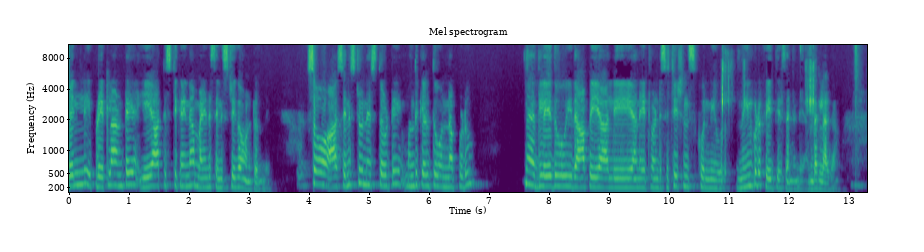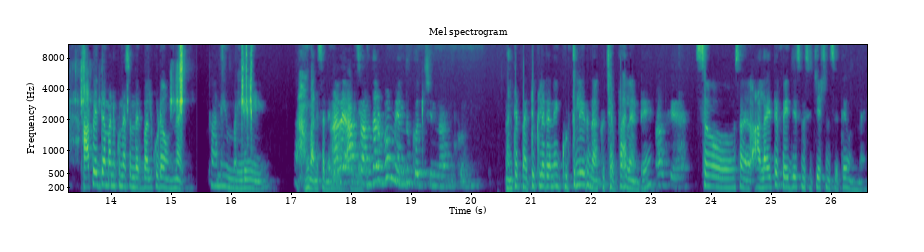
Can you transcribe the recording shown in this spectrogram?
వెళ్ళి ఇప్పుడు ఎట్లా అంటే ఏ ఆర్టిస్ట్కి అయినా మైండ్ సెన్సిటివ్గా ఉంటుంది. సో ఆ సెన్సిటివ్నెస్ తోటి ముందుకెళ్తూ ఉన్నప్పుడు అది లేదు ఇది ఆపేయాలి అనేటువంటి సిచ్యుయేషన్స్ కొన్ని నేను కూడా ఫేస్ చేశానండి అందరిలాగా. ఆపేద్దాం అనుకున్న సందర్భాలు కూడా ఉన్నాయి. కానీ మళ్ళీ మనసు అనేది. సందర్భం ఎందుకు వచ్చింది అంటే పర్టికులర్ అనే గుర్తులేదు నాకు చెప్పాలంటే. సో అలా అయితే ఫేస్ చేసిన సిచ్యువేషన్స్ అయితే ఉన్నాయి.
